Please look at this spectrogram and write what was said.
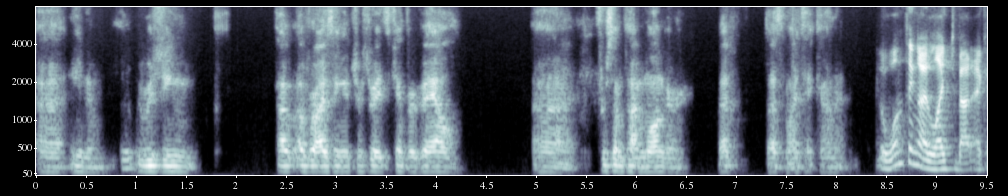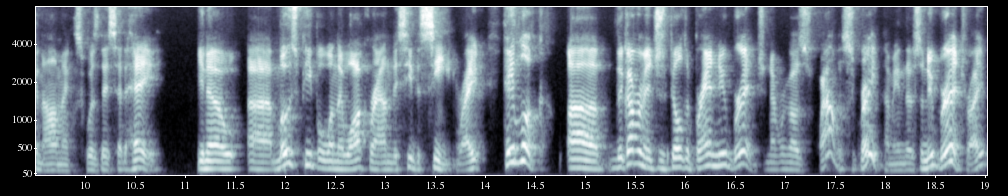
uh, you know, the regime of, of rising interest rates can prevail uh, for some time longer. That that's my take on it. The one thing I liked about economics was they said, "Hey, you know, uh, most people when they walk around, they see the scene, right? Hey, look, uh, the government just built a brand new bridge, and everyone goes, "Wow, this is great." I mean, there's a new bridge, right?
